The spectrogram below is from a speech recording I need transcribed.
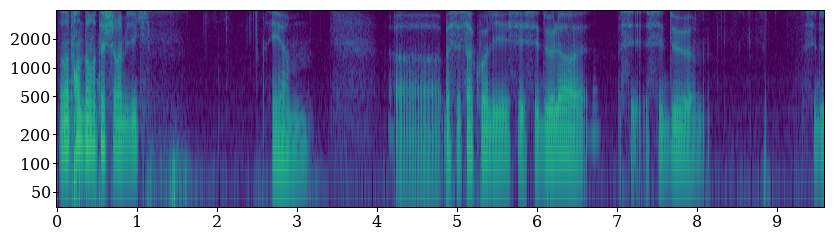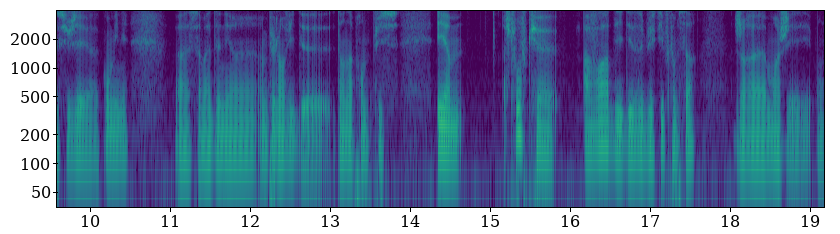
d'en apprendre davantage sur la musique. Et euh, euh, bah c'est ça quoi, ces, deux-là, ces, deux, ces deux sujets combinés, ça m'a donné un, peu l'envie d'en apprendre plus. Et je trouve que avoir des, objectifs comme ça, genre moi j'ai bon,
